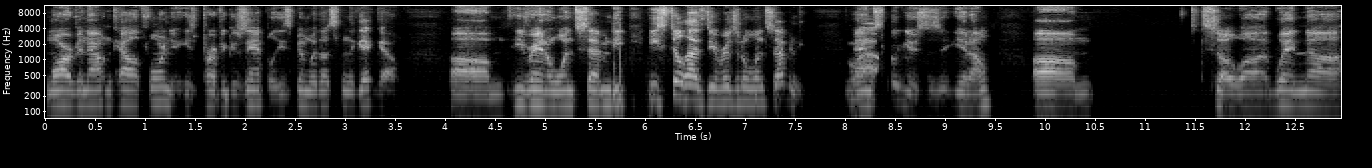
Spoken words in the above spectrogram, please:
Marvin out in California, he's a perfect example. He's been with us from the get go. Um, he ran a 170. He still has the original 170 Wow. and still uses it, you know. Um, so uh, when uh,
